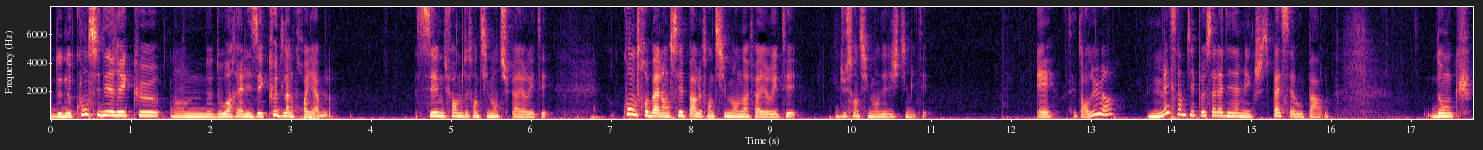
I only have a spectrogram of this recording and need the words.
de ne considérer que on ne doit réaliser que de l'incroyable, c'est une forme de sentiment de supériorité, contrebalancé par le sentiment d'infériorité du sentiment d'illégitimité. Et c'est tordu, hein Mais c'est un petit peu ça la dynamique, je sais pas si ça vous parle. Donc,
